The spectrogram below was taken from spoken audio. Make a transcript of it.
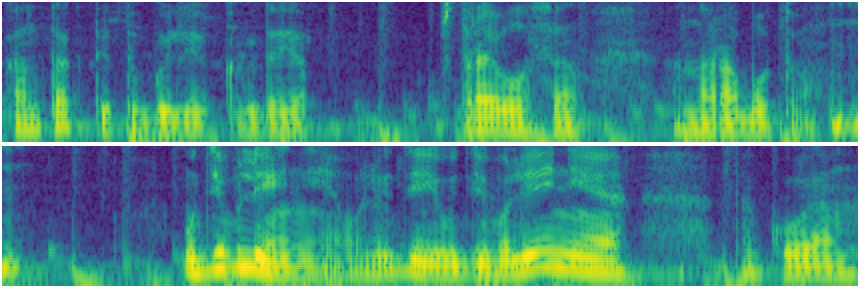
контакты это были, когда я устраивался на работу. Угу. Удивление. У людей удивление такое.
